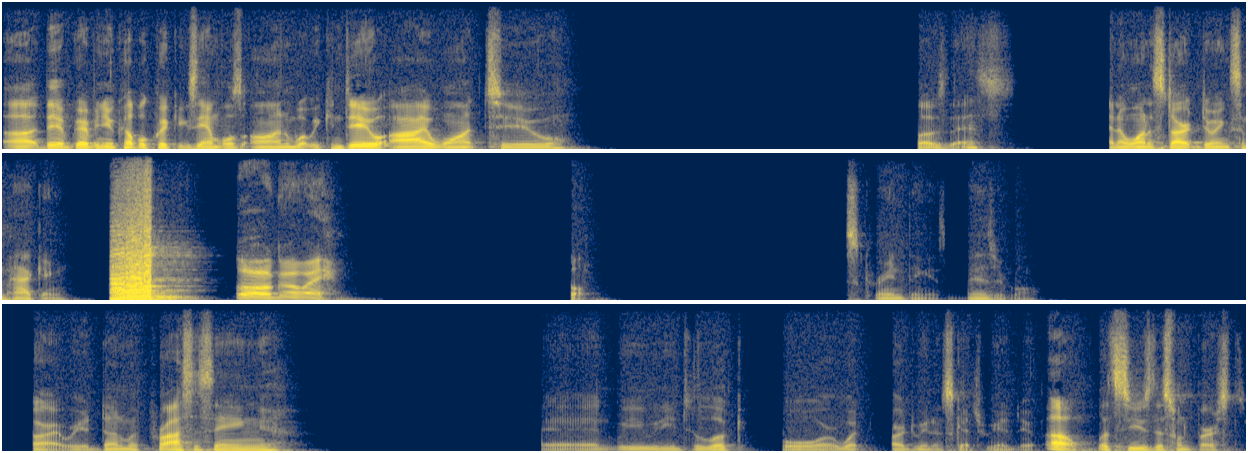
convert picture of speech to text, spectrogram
uh, they have given you a couple quick examples on what we can do. I want to close this, and I want to start doing some hacking. Oh, go away. Cool. Screen thing is miserable. All right, we're done with processing. And we need to look for what Arduino sketch we're going to do. Oh, let's use this one first.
